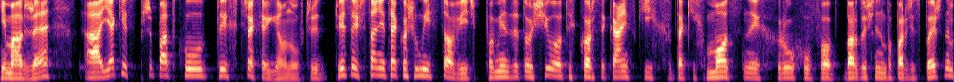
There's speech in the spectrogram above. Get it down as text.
niemalże. A jak jest w przypadku tych trzech regionów? Czy, czy jesteś w stanie to jakoś umiejscowić pomiędzy tą siłą tych korsykańskich, takich mocnych ruchów o bardzo silnym poparciu społecznym,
